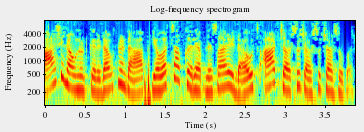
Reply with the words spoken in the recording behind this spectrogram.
आज ही डाउनलोड करें डाउट नेट ऐप या व्हाट्सअप करें अपने सारे डाउट्स आठ चार सौ चार सौ चार सौ पर।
